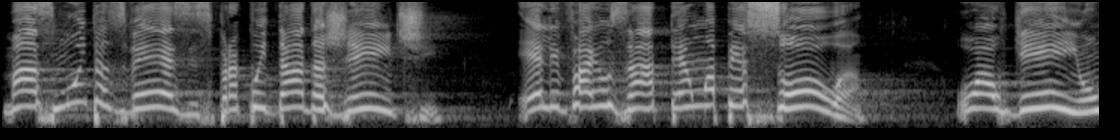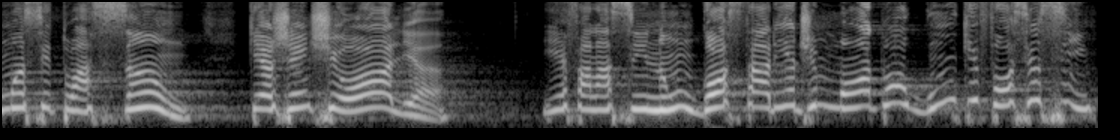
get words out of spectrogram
Mas muitas vezes, para cuidar da gente, ele vai usar até uma pessoa, ou alguém, ou uma situação que a gente olha ia falar assim: não gostaria de modo algum que fosse assim.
